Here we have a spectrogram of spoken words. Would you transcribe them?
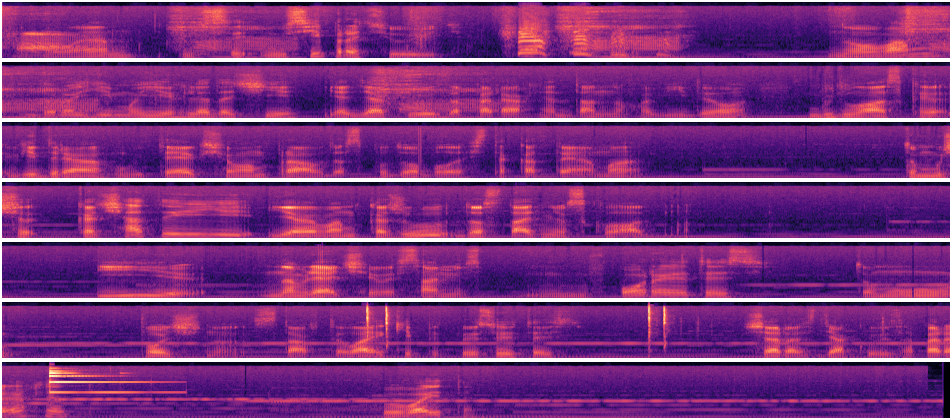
голем. І всі, усі працюють. Ну а вам, дорогі мої глядачі, я дякую за перегляд даного відео. Будь ласка, відреагуйте, якщо вам правда сподобалась така тема. Тому що качати її, я вам кажу, достатньо складно. І навряд чи ви самі впораєтесь. Тому точно ставте лайки, підписуйтесь. Ще раз дякую за перегляд. Бувайте!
